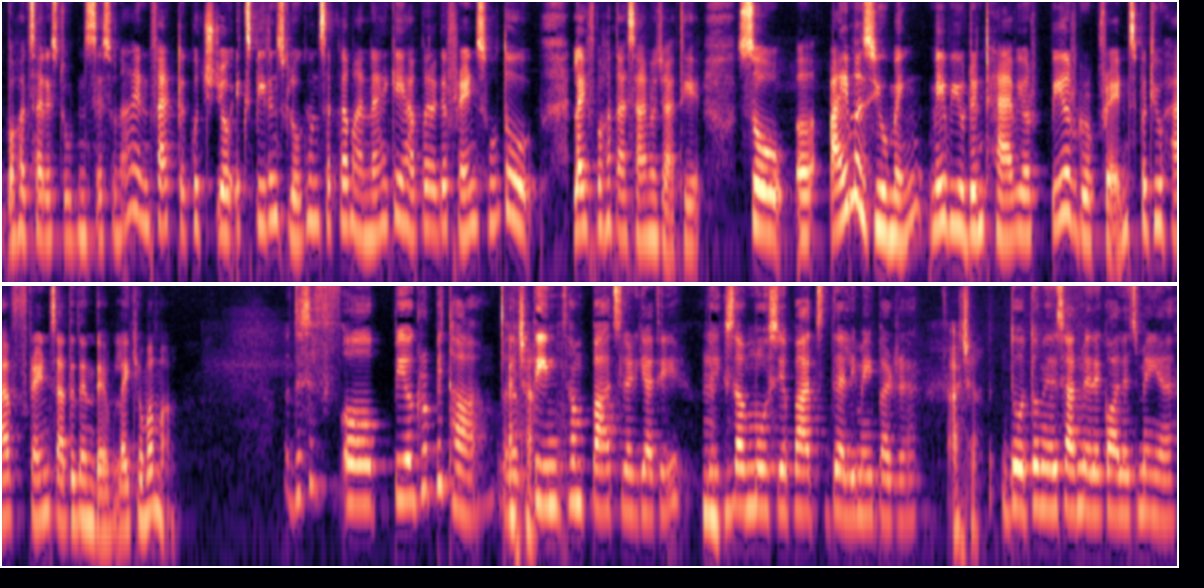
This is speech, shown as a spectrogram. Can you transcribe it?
बहुत सारे स्टूडेंट्स से सुना। इनफैक्ट कुछ जो एक्सपीरियंस लोग हैं उन सबका मानना है कि यहाँ पर अगर फ्रेंड्स हों तो लाइफ बहुत आसान हो जाती है। So I am assuming maybe you don't have your peer group friends but you have friends other than them like your mama जैसे पेयर ग्रुप भी था। मतलब अच्छा. तीन हम पाँच लड़कियाँ थी। लाइक सब मोस्टली पाँच दिल्ली में ही पढ़ रहे हैं। अच्छा। दो तो मेरे साथ मेरे कॉलेज में ही है।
